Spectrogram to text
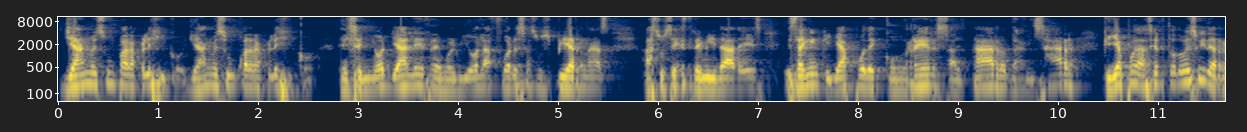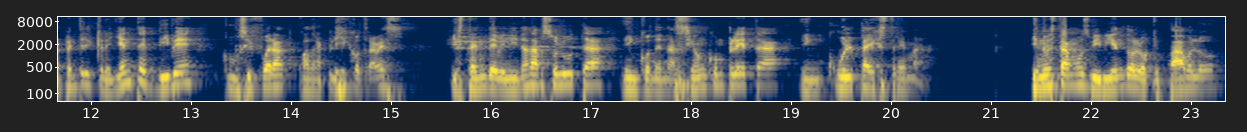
ya no es un parapléjico, ya no es un cuadrapléjico. El Señor ya le revolvió la fuerza a sus piernas, a sus extremidades. Es alguien que ya puede correr, saltar, danzar, que ya puede hacer todo eso y de repente el creyente vive como si fuera cuadrapléjico otra vez y está en debilidad absoluta, en condenación completa, en culpa extrema. Y no estamos viviendo lo que Pablo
